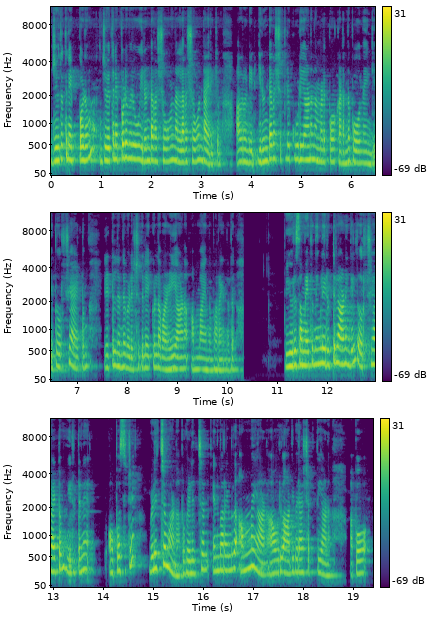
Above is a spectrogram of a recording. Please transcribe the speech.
ജീവിതത്തിന് എപ്പോഴും ജീവിതത്തിന് എപ്പോഴും ഒരു ഇരുണ്ട വശവും നല്ല വശവും ഉണ്ടായിരിക്കും. ആ ഒരു ഇരു- ഇരുണ്ട വശത്തിൽ കൂടിയാണ് നമ്മളിപ്പോൾ കടന്നു പോകുന്നതെങ്കിൽ തീർച്ചയായിട്ടും ഇരുട്ടിൽ നിന്ന് വെളിച്ചത്തിലേക്കുള്ള വഴിയാണ് അമ്മ എന്ന് പറയുന്നത്. ഈ ഒരു സമയത്ത് നിങ്ങൾ ഇരുട്ടിലാണെങ്കിൽ തീർച്ചയായിട്ടും ഇരുട്ടിന് ഓപ്പോസിറ്റ് വെളിച്ചമാണ്. അപ്പോൾ വെളിച്ചം എന്ന് പറയുന്നത് അമ്മയാണ്. ആ ഒരു ആദിപരാശക്തിയാണ്. അപ്പോൾ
